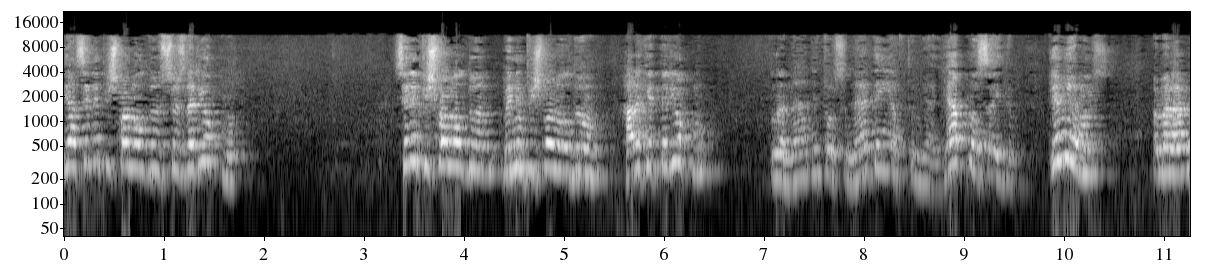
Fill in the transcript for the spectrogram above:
Ya senin pişman olduğun sözler yok mu? Senin pişman olduğun, benim pişman olduğum hareketler yok mu? Ulan lanet olsun nereden yaptım ya? Yapmasaydım. Demiyor muyuz? Ömer abi.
